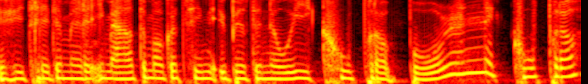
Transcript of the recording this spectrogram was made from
Ja, heute reden wir im Automagazin über den neuen Cupra Born. Cupra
